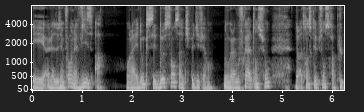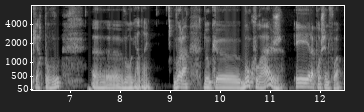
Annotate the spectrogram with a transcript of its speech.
Et la deuxième fois on a vise à. Voilà, et donc c'est deux sens un petit peu différents. Donc voilà, vous ferez attention. Dans la transcription, sera plus clair pour vous. vous regarderez. Voilà, donc bon courage et à la prochaine fois.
